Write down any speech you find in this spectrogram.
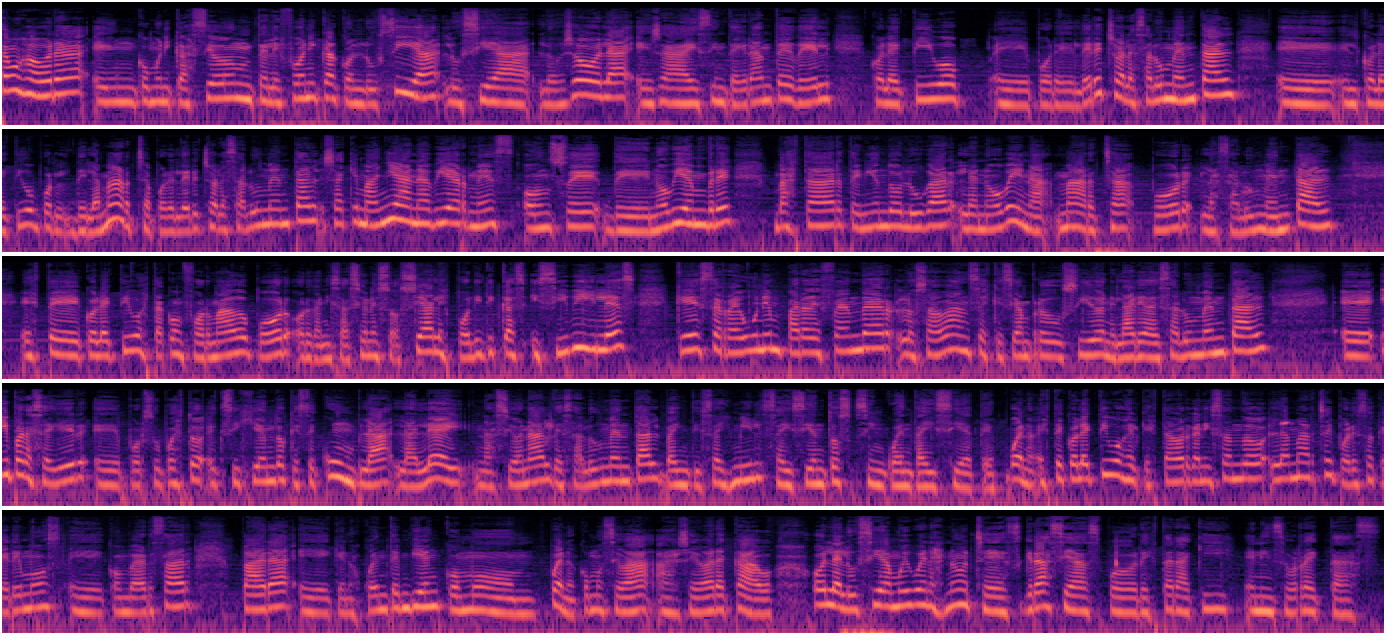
estamos ahora en comunicación telefónica con Lucía, Lucía Loyola. Ella es integrante del colectivo eh, por el derecho a la salud mental, eh, el colectivo de la marcha por el derecho a la salud mental, ya que mañana, viernes 11 de noviembre, va a estar teniendo lugar la novena marcha por la salud mental. Este colectivo está conformado por organizaciones sociales, políticas y civiles que se reúnen para defender los avances que se han producido en el área de salud mental eh, y para seguir, por supuesto, exigiendo que se cumpla la Ley Nacional de Salud Mental 26.600 1957. Bueno, este colectivo es el que está organizando la marcha y por eso queremos eh, conversar para eh, que nos cuenten bien cómo, bueno, cómo se va a llevar a cabo. Hola Lucía, muy buenas noches. Gracias por estar aquí en Insurrectas.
